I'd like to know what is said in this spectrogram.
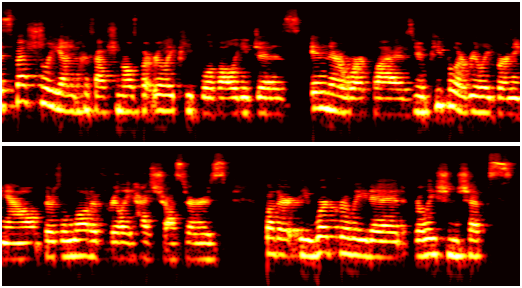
especially young professionals, but really people of all ages in their work lives. You know, people are really burning out. There's a lot of really high stressors, whether it be work related, relationships,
